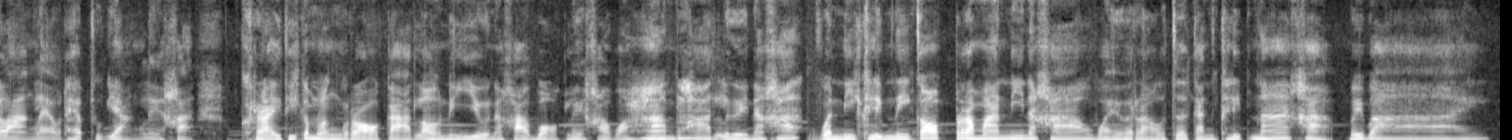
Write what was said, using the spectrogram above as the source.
กลางแล้วแทบทุกอย่างเลยค่ะ ใครที่กำลังรอการ์ดเหล่านี้อยู่นะคะ บอกเลยค่ะว่าห้ามพลาดเลยนะคะ วันนี้คลิปนี้ก็ประมาณนี้นะคะ ไว้เราเจอกันคลิปหน้าค่ะ บ๊ายบาย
